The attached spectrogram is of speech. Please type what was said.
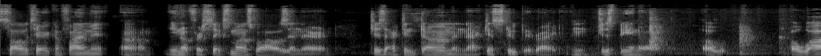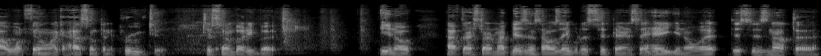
solitary confinement, um, you know, for six months while I was in there and just acting dumb and acting stupid, right? And just being a, a, a wild one, feeling like I have something to prove to, to somebody. But, you know, after I started my business, I was able to sit there and say, Hey, you know what? This is not the,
